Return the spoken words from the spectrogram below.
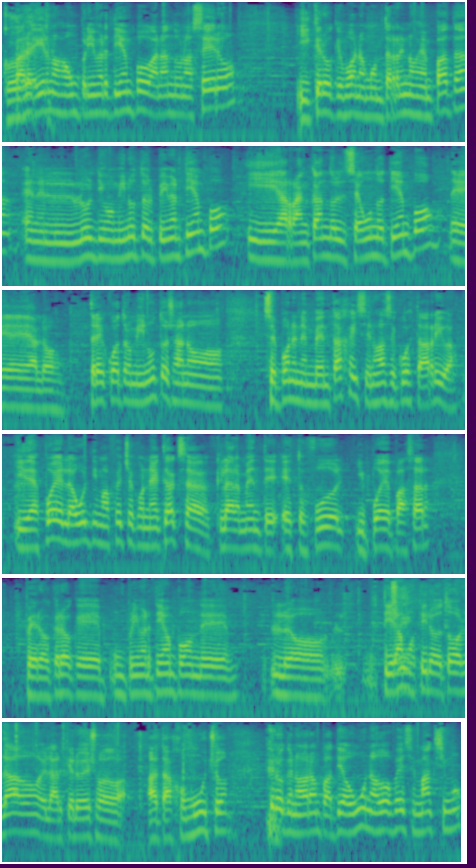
para irnos a un primer tiempo ganando 1 a 0. Y creo que bueno, Monterrey nos empata en el último minuto del primer tiempo y arrancando el segundo tiempo, eh, a los 3-4 minutos ya no se ponen en ventaja y se nos hace cuesta arriba. Y después la última fecha con Necaxa, claramente esto es fútbol y puede pasar, pero creo que un primer tiempo donde lo tiramos Sí. tiro de todos lados, el arquero de ellos atajó mucho, creo que nos habrán pateado una o dos veces máximo.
